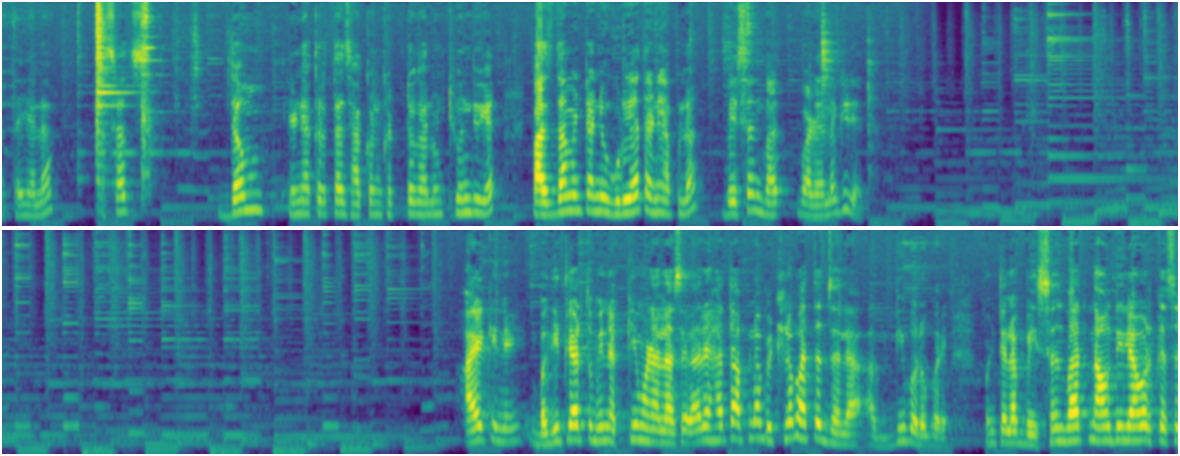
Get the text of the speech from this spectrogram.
आता याला असाच दम येण्याकरता झाकण घट्ट घालून ठेवून देऊयात. पाच दहा मिनिटांनी उघडूयात आणि आपला बेसन भात वाढायला घेऊयात. आहे की नाही? बघितल्यावर तुम्ही नक्की म्हणाला असेल अरे हा तर आपला पिठलं भातच झाला. अगदी बरोबर आहे. पण त्याला बेसन भात नाव दिल्यावर कसं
